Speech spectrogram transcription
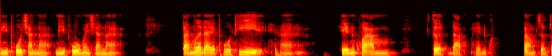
มีผู้ชนะ มีผู้ไม่ชนะ แต่เมื่อใดผู้ที่เห็นความเกิดดับ เห็นความเสื่อมส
